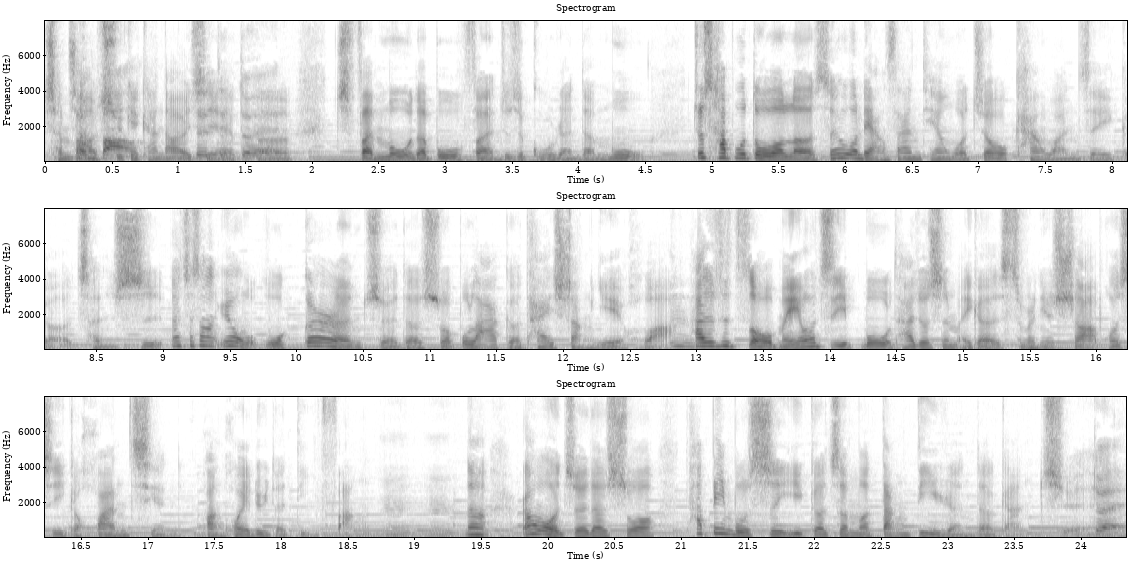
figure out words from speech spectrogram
城堡区堡。可以看到一些呃坟墓的部分，就是古人的墓。就差不多了，所以我两三天我就看完这个城市。那加上，因为我我个人觉得说布拉格太商业化，嗯它就是走没有几步，它就是一个 souvenir shop 或是一个换钱换汇率的地方。嗯嗯，那让我觉得说，它并不是一个这么当地人的感觉。对。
